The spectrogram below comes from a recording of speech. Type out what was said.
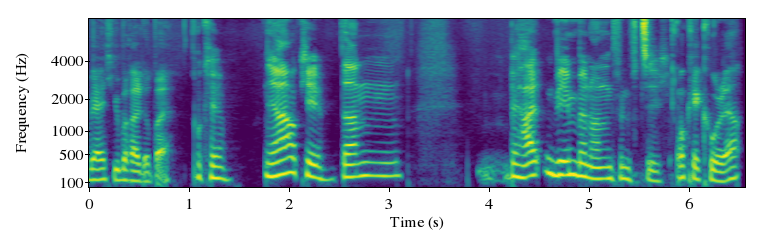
wäre ich überall dabei. Okay. Ja, okay. Dann behalten wir ihn bei 59. Okay, cool, ja.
